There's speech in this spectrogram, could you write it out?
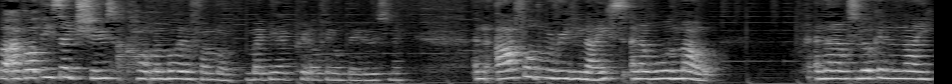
But I got these like shoes. I can't remember where they're from though. It might be like Pretty Little Thing or Bear or something. And I thought they were really nice, and I wore them out. And then I was looking and like,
